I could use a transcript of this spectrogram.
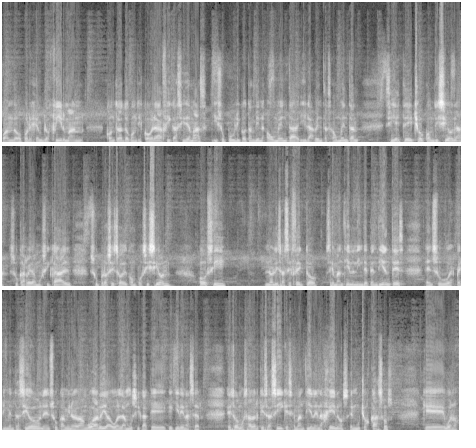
cuando, por ejemplo, firman contrato con discográficas y demás, y su público también aumenta y las ventas aumentan, si este hecho condiciona su carrera musical, su proceso de composición, o si no les hace efecto, se mantienen independientes en su experimentación, en su camino de vanguardia o en la música que, quieren hacer. Esto vamos a ver que es así, que se mantienen ajenos en muchos casos, que bueno,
